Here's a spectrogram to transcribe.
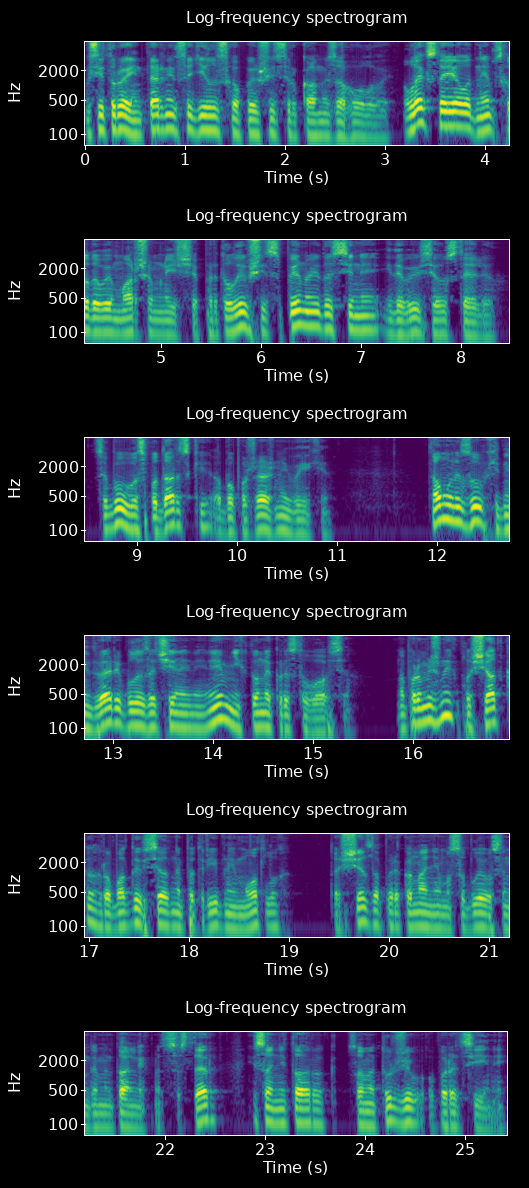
Усі троє інтернів сиділи, схопившись руками за голови. Олег стояв одним сходовим маршем нижче, притулившись спиною до стіни і дивився у стелю. Це був господарський або пожежний вихід. Там унизу вхідні двері були зачинені, ним ніхто не користувався. На проміжних площадках громадився непотрібний мотлух, та ще за переконанням особливо сентиментальних медсестер і санітарок, саме тут жив операційний.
